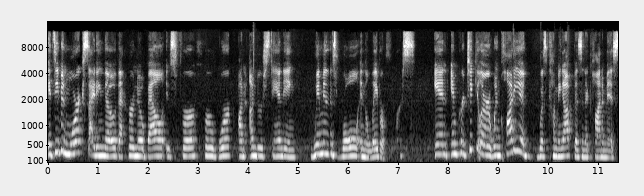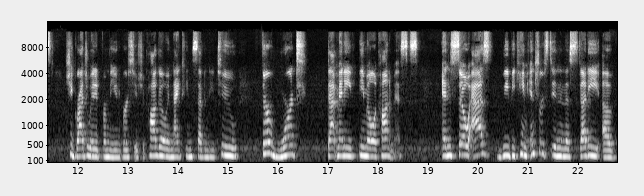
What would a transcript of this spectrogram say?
It's even more exciting, though, that her Nobel is for her work on understanding women's role in the labor force. And in particular, when Claudia was coming up as an economist, she graduated from the University of Chicago in 1972. There weren't that many female economists. And so, as we became interested in the study of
